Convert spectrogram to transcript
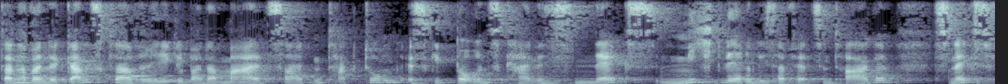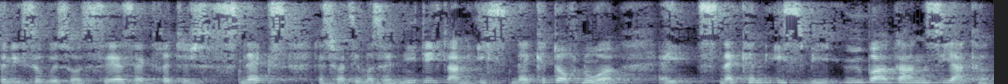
Dann haben wir eine ganz klare Regel bei der Mahlzeitentaktung. Es gibt bei uns keine Snacks, nicht während dieser 14 Tage. Snacks finde ich sowieso sehr, sehr kritisch. Snacks, das hört sich immer sehr niedlich an. Ich snacke doch nur. Ey, snacken ist wie Übergangsjacke.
